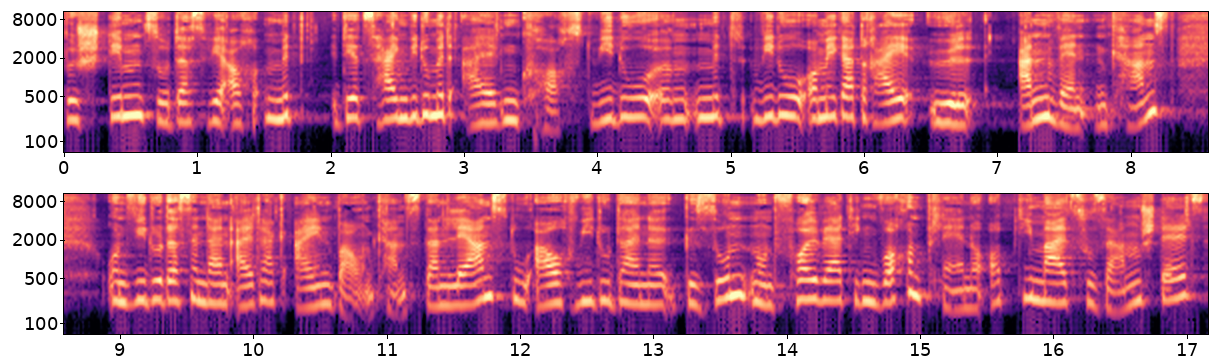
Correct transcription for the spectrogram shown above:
bestimmt, so dass wir auch mit dir zeigen, wie du mit Algen kochst, wie du ähm, mit wie du Omega 3 Öl anwenden kannst und wie du das in deinen Alltag einbauen kannst. Dann lernst du auch, wie du deine gesunden und vollwertigen Wochenpläne optimal zusammenstellst,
